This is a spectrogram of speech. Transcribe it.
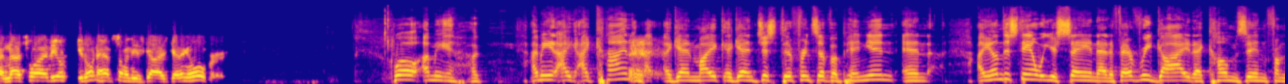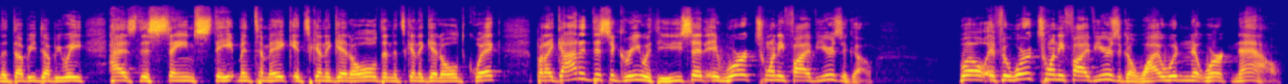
And that's why you don't have some of these guys getting over. Well, I mean, uh, I mean, I, I kind of, again, Mike, again, just difference of opinion. And I understand what you're saying that if every guy that comes in from the WWE has this same statement to make, it's going to get old and it's going to get old quick. But I got to disagree with you. You said it worked 25 years ago. Well, if it worked 25 years ago, why wouldn't it work now?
